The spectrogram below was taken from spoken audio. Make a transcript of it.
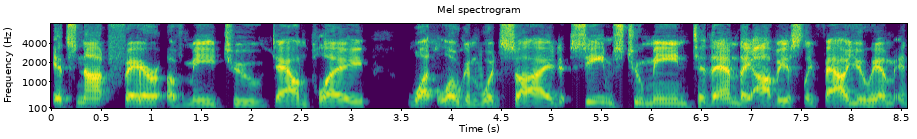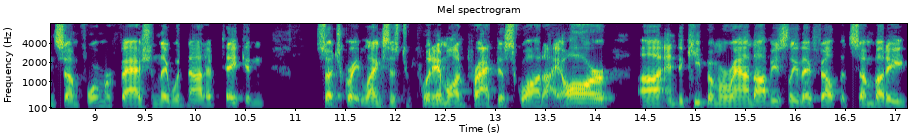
it's not fair of me to downplay what Logan Woodside seems to mean to them. They obviously value him in some form or fashion. They would not have taken such great lengths as to put him on practice squad IR uh, and to keep him around. Obviously, they felt that somebody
